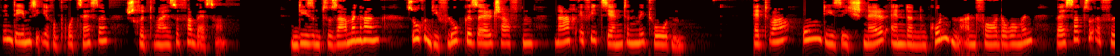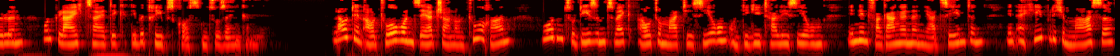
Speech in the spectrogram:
indem sie ihre Prozesse schrittweise verbessern. In diesem Zusammenhang suchen die Fluggesellschaften nach effizienten Methoden, etwa um die sich schnell ändernden Kundenanforderungen besser zu erfüllen und gleichzeitig die Betriebskosten zu senken. Laut den Autoren Sercan und Turan wurden zu diesem Zweck Automatisierung und Digitalisierung in den vergangenen Jahrzehnten in erheblichem Maße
